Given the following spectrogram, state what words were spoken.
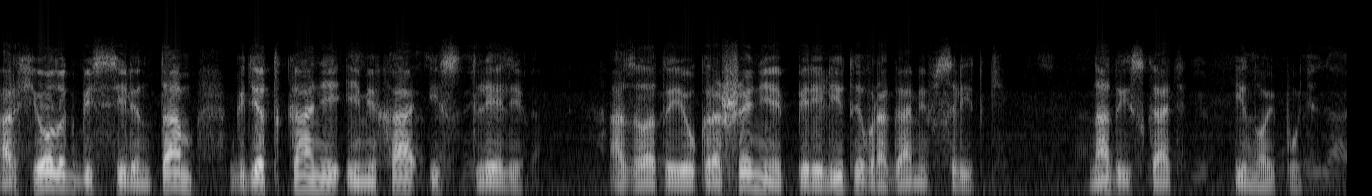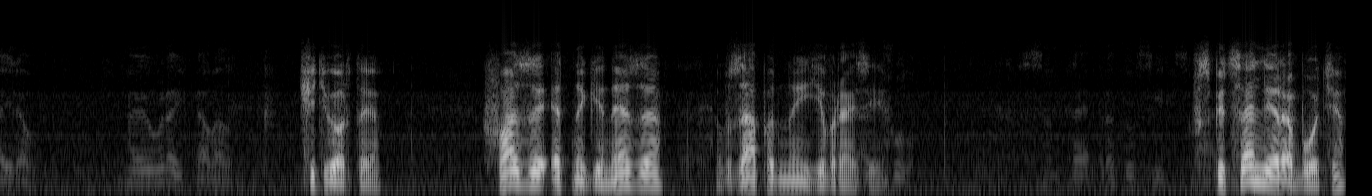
Археолог бессилен там, где ткани и меха истлели, а золотые украшения перелиты врагами в слитки. Надо искать иной путь. Четвертое. Фазы этногенеза в Западной Евразии. В специальной работе,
